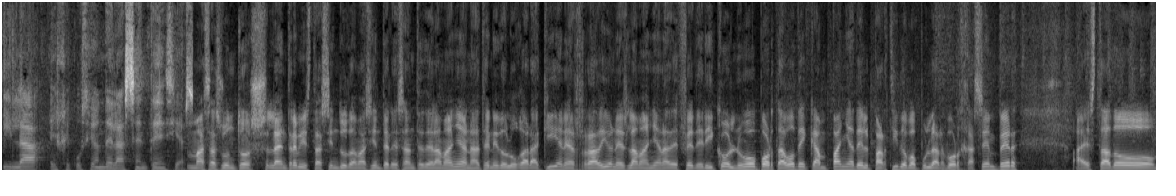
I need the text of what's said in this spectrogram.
y la ejecución de las sentencias. Más asuntos. La entrevista, sin duda, más interesante de la mañana ha tenido lugar aquí en Es Radio, en Es la Mañana de Federico. El nuevo portavoz de campaña del Partido Popular, Borja Semper, ha estado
